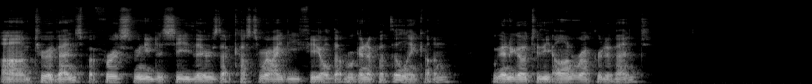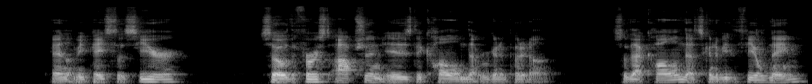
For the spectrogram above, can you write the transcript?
um, to events, but first we need to see there's that customer ID field that we're going to put the link on. We're going to go to the on record event. And let me paste this here. So the first option is the column that we're going to put it on. So that column, that's going to be the field name.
